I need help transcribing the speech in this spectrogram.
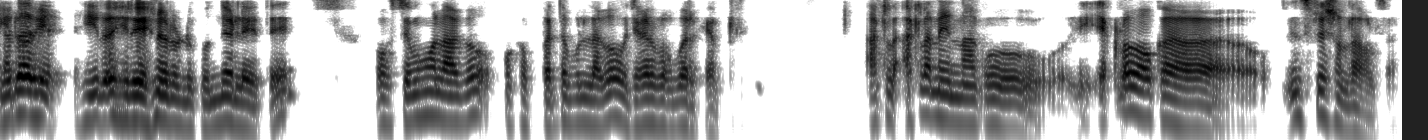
హీరో హీరో హీరోయిన్ రెండు కుందేళ్ళు అయితే ఒక సింహం లాగో ఒక పెద్ద పుల్లాగో ఒక జగన్ బాబు క్యారెక్టర్. అట్లా అట్లా నేను నాకు ఎక్కడో ఒక ఇన్స్పిరేషన్ రావాలి సార్.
